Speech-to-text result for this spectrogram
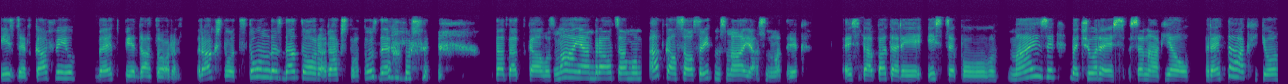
izdzert kafiju, bet pie datora. Rakstot stundas datora, rakstot uzdevumus, tad atkal uz mājām braucam un atkal savs ritms mājās notiek. Es tāpat arī izcepu maizi, bet šoreiz sanāk jau retāk, jo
